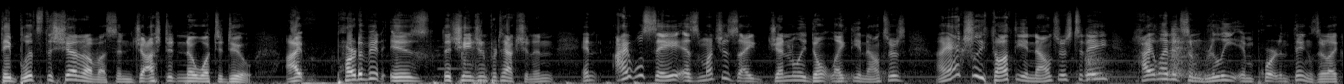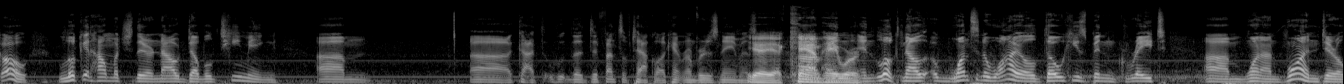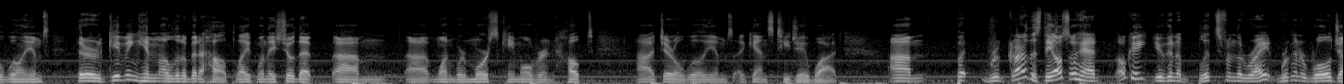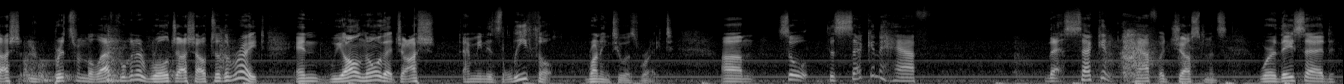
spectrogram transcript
they blitzed the shit out of us, and Josh didn't know what to do. I part of it is the change in protection, and and I will say, as much as I generally don't like the announcers, I actually thought the announcers today highlighted some really important things. They're like, oh, look at how much they're now double teaming. Um, uh, God, the defensive tackle. I can't remember his name is. Yeah, yeah, Cam Um, Heyward. And, look, now uh, once in a while, though he's been great one on one, Daryl Williams, they're giving him a little bit of help. Like when they showed that um, uh, one where Morse came over and helped uh, Daryl Williams against T.J. Watt. Um, but regardless, they also had okay. You're gonna blitz from the right. We're gonna roll Josh. uh, Blitz from the left. We're gonna roll Josh out to the right. And we all know that Josh, I mean, is lethal running to his right. Um, so the second half that second half adjustments where they said,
